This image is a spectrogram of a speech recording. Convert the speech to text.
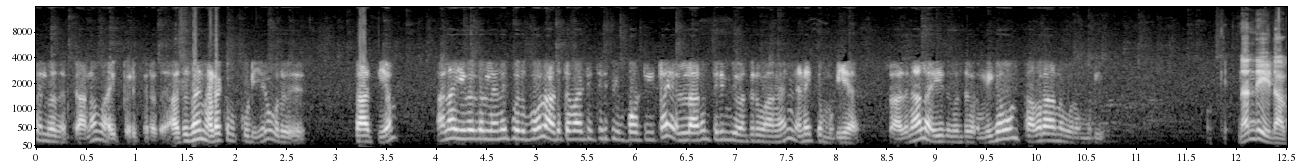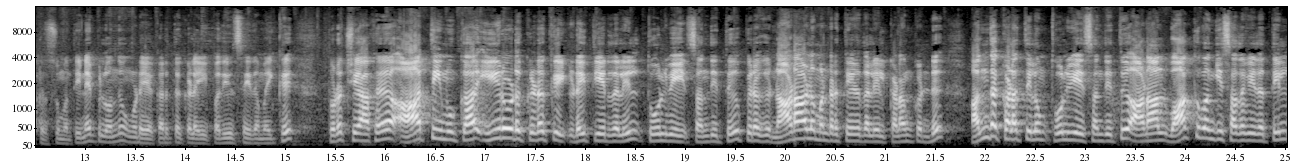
செல்வதற்கான வாய்ப்பு இருக்கிறது. அதுதான் நடக்கக்கூடிய ஒரு சாத்தியம். ஆனா இவர்கள் நினைப்பது போல அடுத்த வாட்டி திருப்பி போட்டிட்டா எல்லாரும் திரும்பி வந்துருவாங்கன்னு நினைக்க முடியாது. அதனால இது வந்து ஒரு மிகவும் தவறான ஒரு முடிவு. ஓகே. நன்றி டாக்டர் சுமந்த். இணைப்பில் வந்து உங்களுடைய கருத்துக்களை பதிவு செய்தமைக்கு தொடர்ச்சியாக அதிமுக ஈரோடு கிழக்கு இடைத்தேர்தலில் தோல்வியை சந்தித்து பிறகு நாடாளுமன்ற தேர்தலில் களம் கண்டு அந்த களத்திலும் தோல்வியை சந்தித்து ஆனால் வாக்கு வங்கி சதவீதத்தில்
